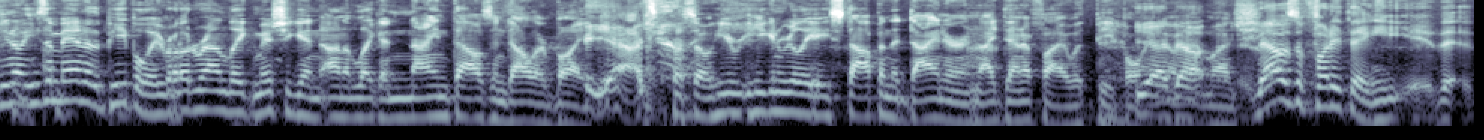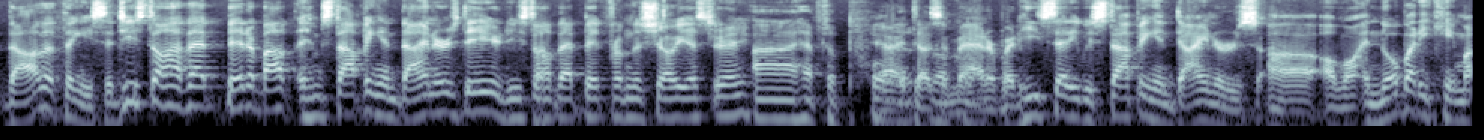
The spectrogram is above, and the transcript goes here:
You know, he's a man of the people. He rode around Lake Michigan on a, like a nine thousand dollar bike. Yeah. so he he can really stop in the diner and identify with people. I Yeah, know no, that much. that was a funny thing. He, the, the other thing he said, do you still have that bit about him stopping in diners, D, or do you still have that bit from the show yesterday? I have to pull yeah, it. it doesn't real quick. matter. But he said he was stopping in diners uh, along, and nobody came up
